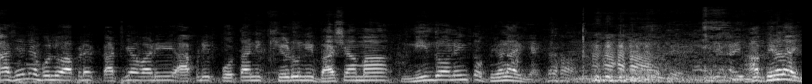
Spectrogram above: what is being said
આ છે ને બોલું આપણે કાઠિયાવાડી આપણી પોતાની ખેડૂની ભાષામાં નીંદો નહીં તો ભેળાઈ જાય. હા, ભેળાઈ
